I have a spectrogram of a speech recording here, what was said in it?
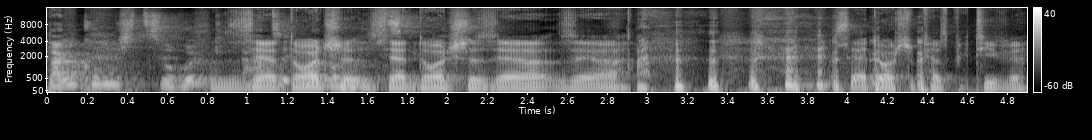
Dann komme ich zurück. Sehr deutsche, sehr deutsche, sehr, sehr, sehr deutsche Perspektive.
